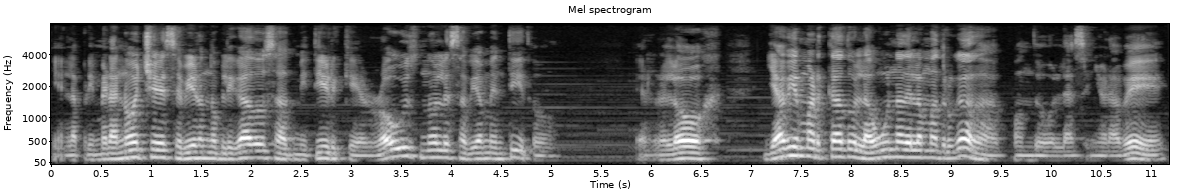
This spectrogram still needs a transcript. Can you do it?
y en la primera noche se vieron obligados a admitir que Rose no les había mentido. El reloj ya había marcado la una de la madrugada cuando la señora B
